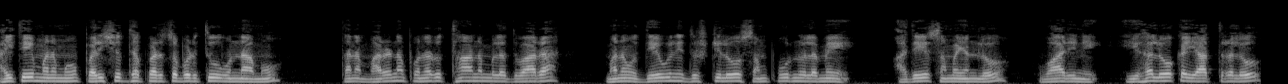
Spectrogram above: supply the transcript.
అయితే మనము పరిశుద్ధపరచబడుతూ ఉన్నాము. తన మరణ పునరుత్నముల ద్వారా మనం దేవుని దృష్టిలో సంపూర్ణులమే. అదే సమయంలో వారిని ఇహలోక యాత్రలో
